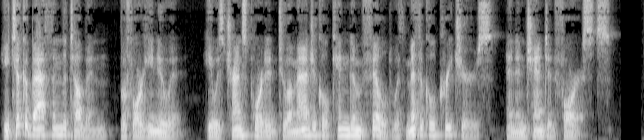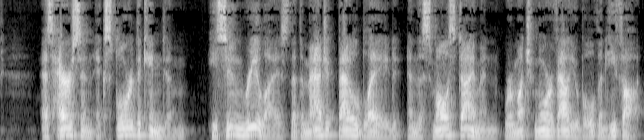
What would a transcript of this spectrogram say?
He took a bath in the tub and, before he knew it, he was transported to a magical kingdom filled with mythical creatures and enchanted forests. As Harrison explored the kingdom, he soon realized that the magic battle blade and the smallest diamond were much more valuable than he thought.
